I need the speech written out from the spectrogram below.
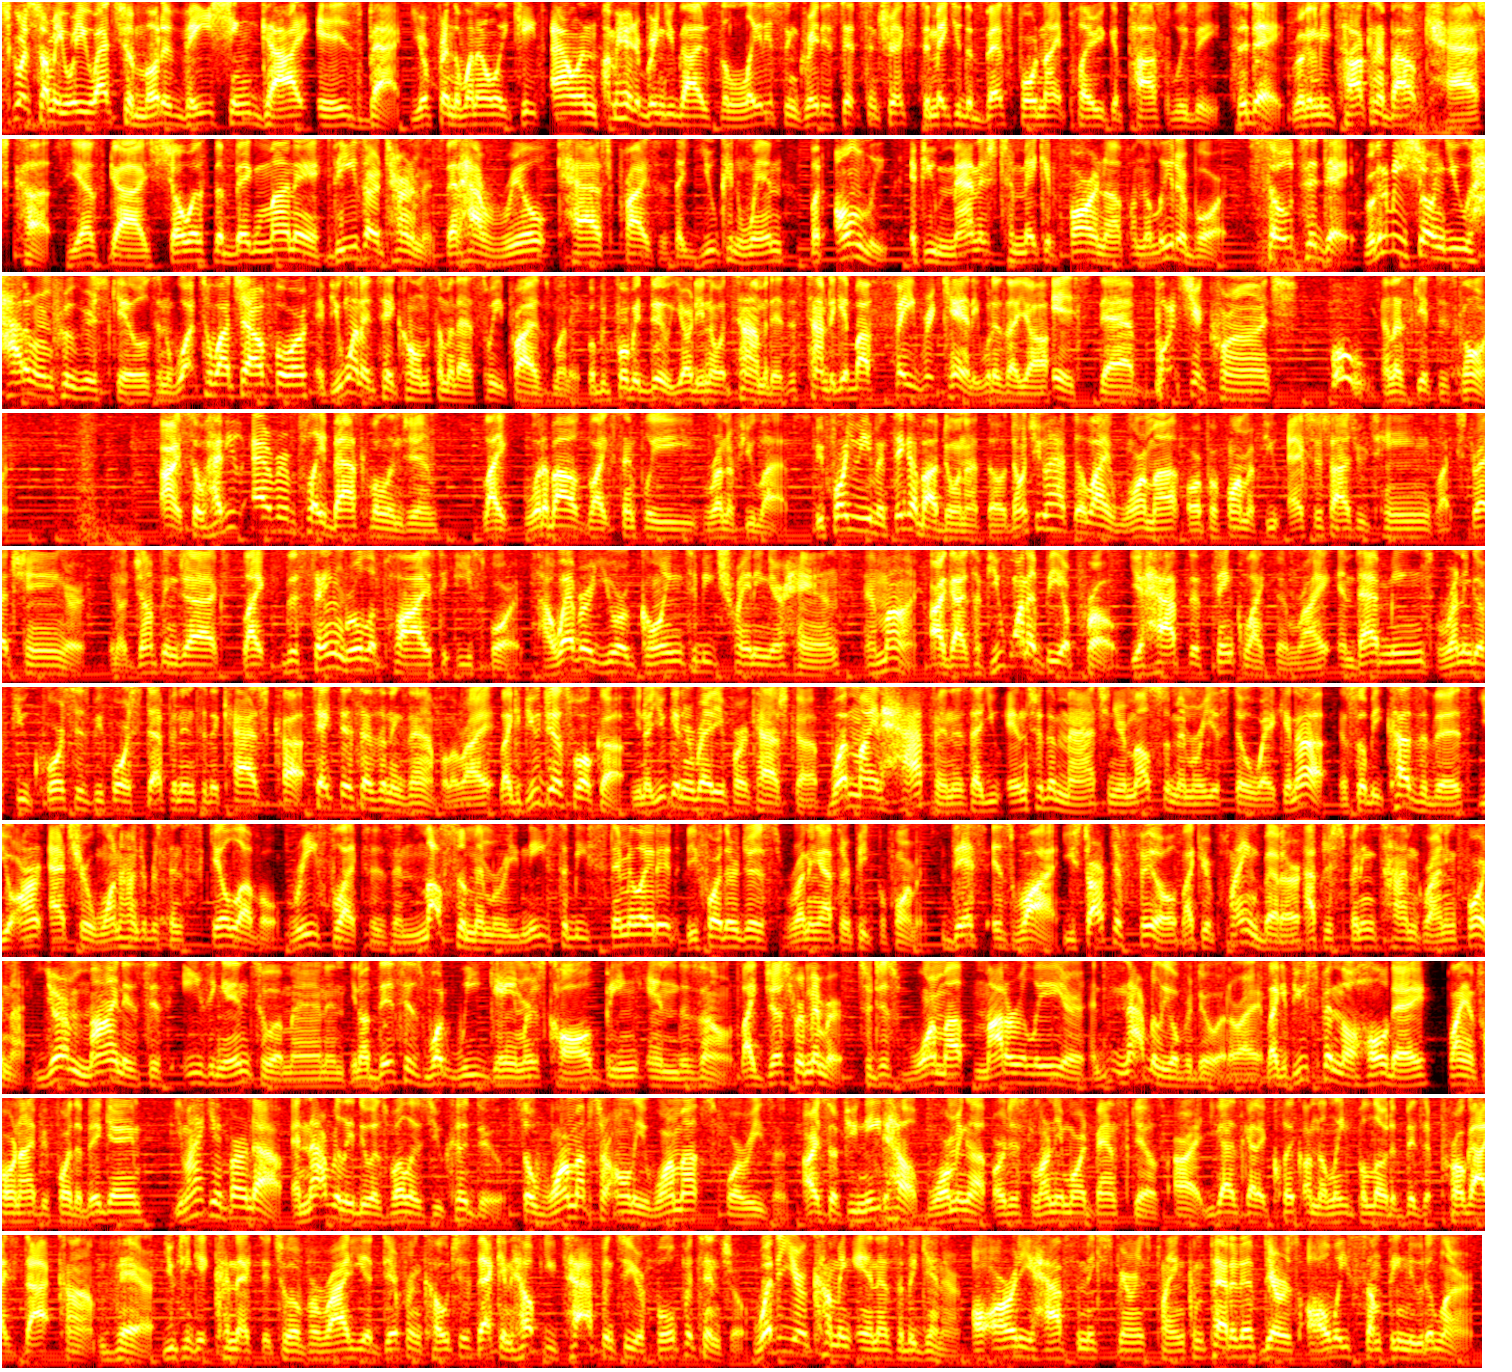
What's good, Summy? Where you at? Your motivation guy is back. Your friend, the one and only Keith Allen. I'm here to bring you guys the latest and greatest tips and tricks to make you the best Fortnite player you could possibly be. Today, we're gonna be talking about cash cups. Yes, guys, show us the big money. These are tournaments that have real cash prizes that you can win, but only if you manage to make it far enough on the leaderboard. So today, we're gonna be showing you how to improve your skills and what to watch out for if you want to take home some of that sweet prize money. But before we do, you already know what time it is. It's time to get my favorite candy. What is that, y'all? It's that Butcher Crunch. Woo! And let's get this going. All right, so have you ever played basketball in gym? Like, what about like simply run a few laps? Before you even think about doing that though, don't you have to like warm up or perform a few exercise routines like stretching or, you know, jumping jacks? Like, the same rule applies to esports. However, you are going to be training your hands and mind. All right, guys, if you want to be a pro, you have to think like them, right? And that means running a few courses before stepping into the cash cup. Take this as an example, all right? Like, if you just woke up, you know, you're getting ready for a cash cup, what might happen is that you enter the match and your muscle memory is still waking up. And so because of this, you aren't at your 100% skill level. Reflexes and muscle memory needs to be stimulated before they're just running at their peak performance. This is why you start to feel like you're playing better after spending time grinding Fortnite. Your mind is just easing into it, man. And you know, this is what we gamers call being in the zone. Like just remember to just warm up moderately or and not really overdo it, all right? Like if you spend the whole day playing Fortnite before the big game, you might get burned out and not really do as well as you could do. So warm-ups are only warm-ups for a reason. All right, so if you need help warming up or just learning more advanced skills, all right, you guys gotta click on the link below to visit ProGuides.com. There, you can get connected to a variety of different coaches that can help you tap into your full potential. Whether you're coming in as a beginner or already have some experience playing competitive, there is always something new to learn.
